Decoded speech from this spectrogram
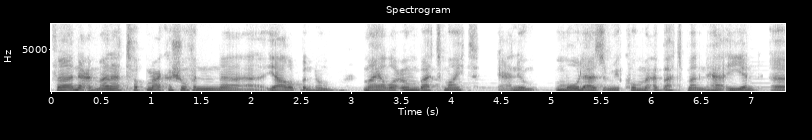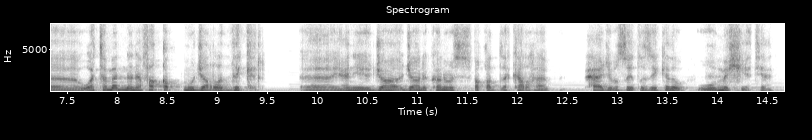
فنعم أنا أتفق معك أشوف إن يا رب إنهم ما يضعون باتمايت يعني مو لازم يكون مع باتمان نهائيا وأتمنى إنه فقط مجرد ذكر يعني جون ايكونوموس فقط ذكرها حاجة بسيطة زي كذا ومشيت يعني.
